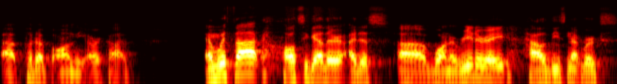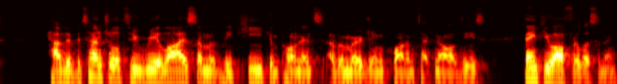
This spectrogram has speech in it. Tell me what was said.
uh, put up on the arXiv. And with that, altogether, I just uh, want to reiterate how these networks have the potential to realize some of the key components of emerging quantum technologies. Thank you all for listening.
